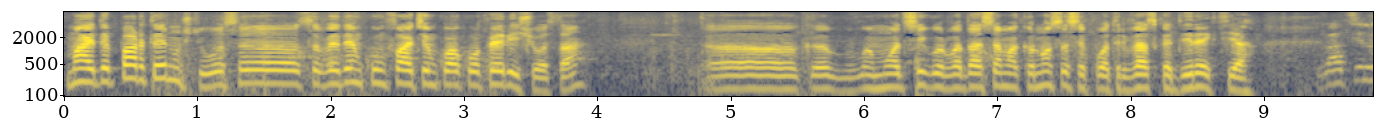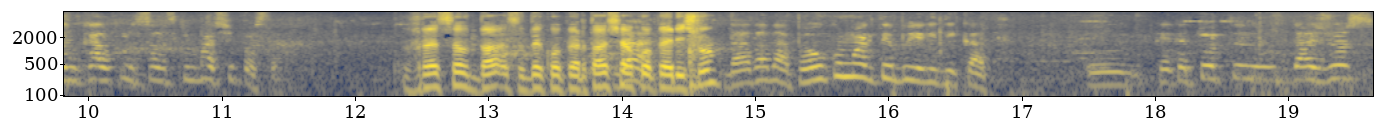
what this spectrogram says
Mai departe, nu știu, o să, să vedem cum facem cu acoperișul ăsta. Uh, Că în mod sigur vă dați seama că nu o să se potrivească direcția. Luați-l în calcul să-l schimbați și pe ăsta. Vreți să-l da, să decopertați și Da. acoperișul? Da, da, da. Pe oricum ar trebui ridicat. Uh, Cred că tot uh, da jos.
